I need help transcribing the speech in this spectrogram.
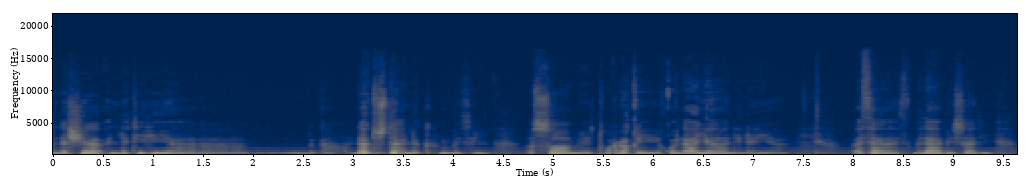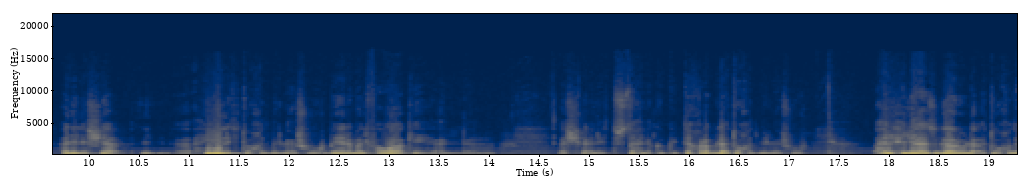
الأشياء التي هي لا تستهلك مثل الصامت والرقيق والأعيان اللي هي أثاث ملابس هذه هذه الأشياء هي التي تؤخذ من العشور بينما الفواكه الأشياء التي تستهلك يمكن تخرب لا تؤخذ من العشور. الحجاز قالوا لا تؤخذ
